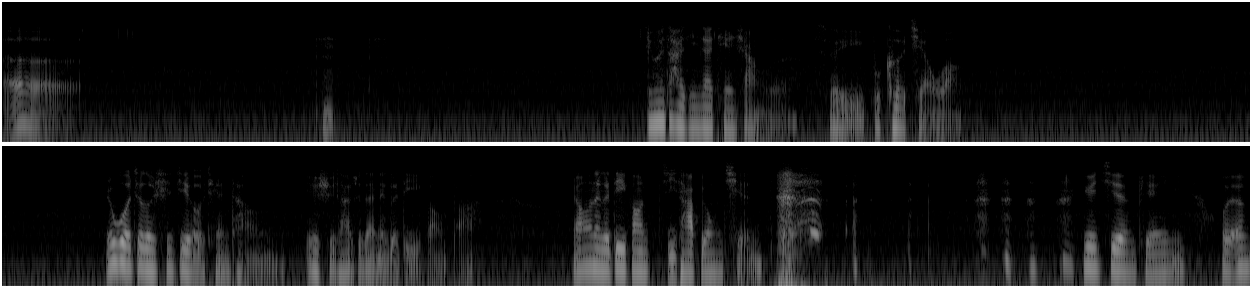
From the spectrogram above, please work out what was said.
呃，嗯，因为他已经在天上了，所以不可前往。如果这个世界有天堂，也许他就在那个地方吧。然后那个地方吉他不用钱。乐器很便宜，我嗯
